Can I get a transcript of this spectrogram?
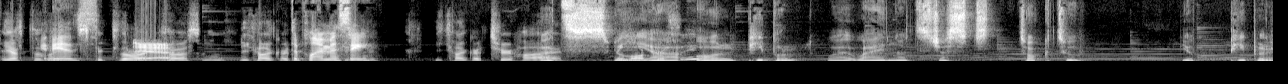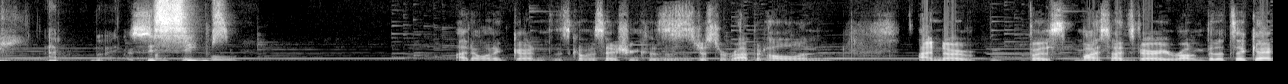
you have to It like, is. stick to the right Yeah. person. You can't go Diplomacy. You can't go too high. But we are all people. Why, why not just talk to your people? Uh, this some seems. people- I don't want to go into this conversation because this is just a rabbit hole, and I know both my side's very wrong, but it's okay.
